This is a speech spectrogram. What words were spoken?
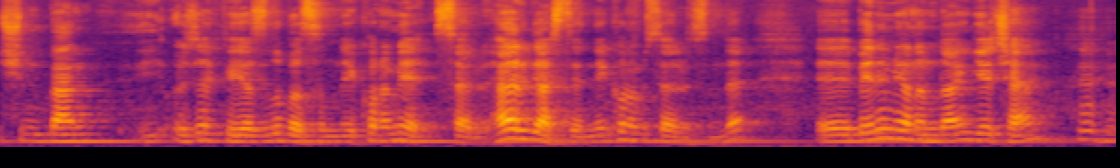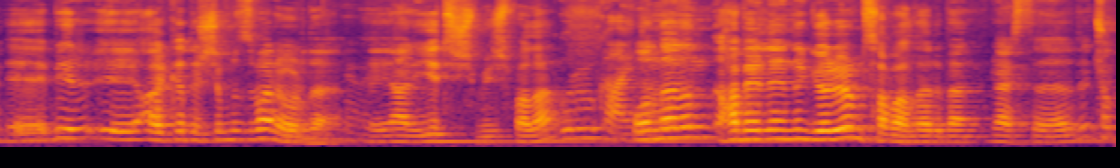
şimdi ben özellikle yazılı basının ekonomi servis her gazetenin ekonomi servisinde e, benim yanımdan geçen e, bir e, arkadaşımız var orada. Evet. E, yani yetişmiş falan. Gurur. Onların haberlerini görüyorum sabahları ben gazetelerde. Çok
